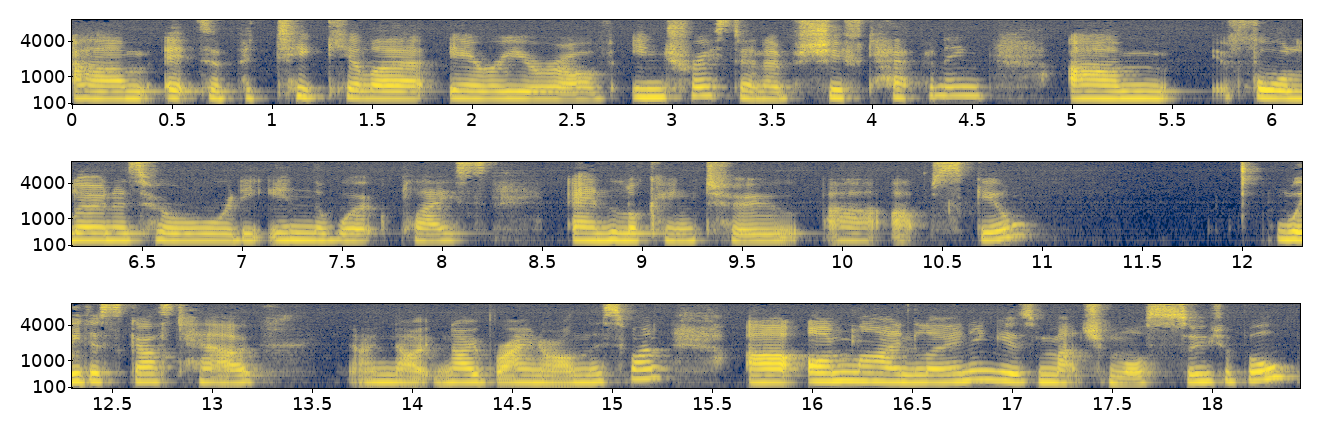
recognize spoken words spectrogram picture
Um, it's a particular area of interest and of shift happening um, for learners who are already in the workplace and looking to uh, upskill. We discussed how, you know, no, no brainer on this one, uh, online learning is much more suitable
